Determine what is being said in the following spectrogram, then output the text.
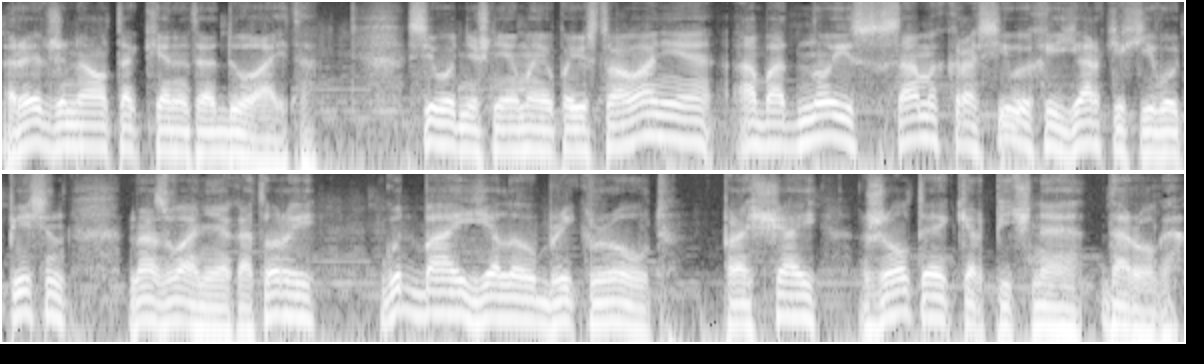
Реджиналта Кеннета Дуайта. Сегодняшнее мое повествование об одной из самых красивых и ярких его песен, название которой «Goodbye, Yellow Brick Road» – «Прощай, желтая кирпичная дорога».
